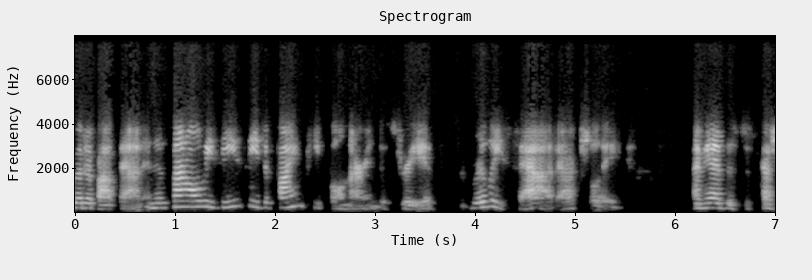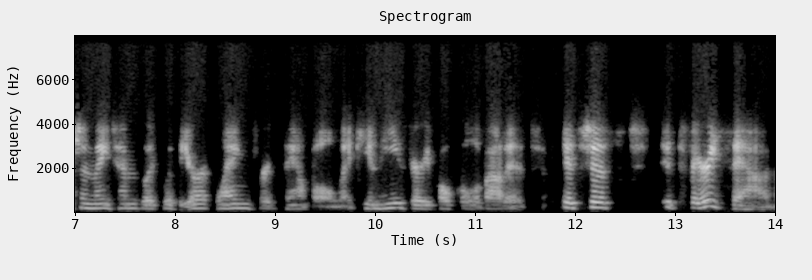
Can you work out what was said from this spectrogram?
good about that. And it's not always easy to find people in our industry. It's really sad actually. I've had this discussion many times like with eric lang for example like and he's very vocal about it. It's just it's very sad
